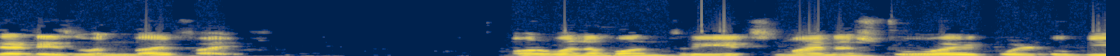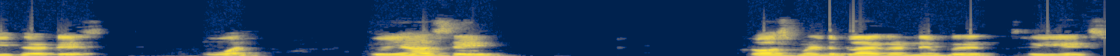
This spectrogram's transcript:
that is one by five और one upon three x minus two y equal to b that is one तो यहाँ से क्रॉस मल्टीप्लाई करने पर three x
